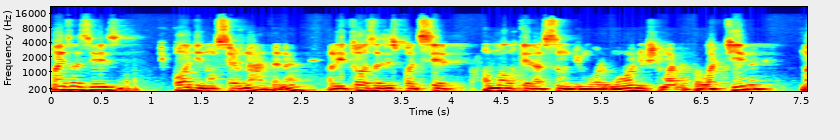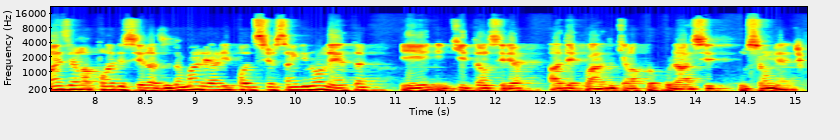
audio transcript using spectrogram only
mas às vezes pode não ser nada, né? A leitosa às vezes pode ser uma alteração de um hormônio chamado prolactina, mas ela pode ser às vezes amarela e pode ser sanguinolenta e em que então seria adequado que ela procurasse o seu médico.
